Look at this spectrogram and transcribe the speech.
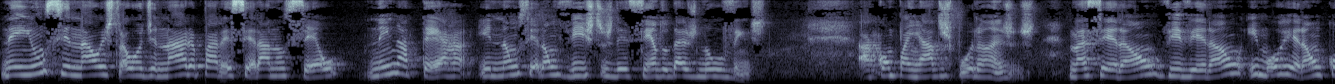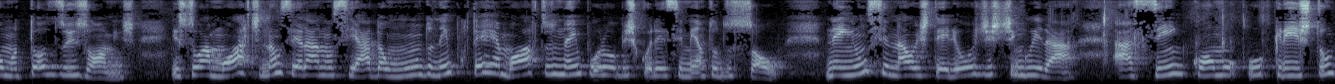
Nenhum sinal extraordinário aparecerá no céu, nem na terra, e não serão vistos descendo das nuvens, acompanhados por anjos nascerão, viverão e morrerão como todos os homens, e sua morte não será anunciada ao mundo nem por terremotos, nem por obscurecimento do sol. Nenhum sinal exterior distinguirá, assim como o Cristo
